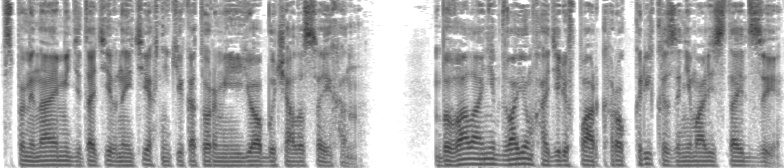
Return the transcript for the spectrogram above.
вспоминая медитативные техники, которыми ее обучала Сейхан. Бывало, они вдвоем ходили в парк Рок-Крик и занимались тайцзи.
